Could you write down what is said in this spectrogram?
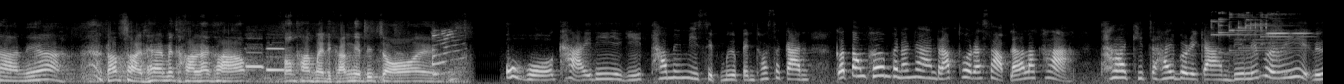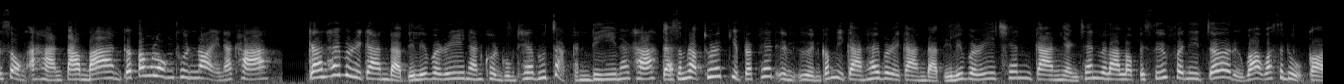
นาดเนี้ยรับสายแทบไม่ทันแล้วครับ ต้องทำไงดีครับเนี่ยพี่จอย โอ้โห ขายดีอย่างนี้ ถ้าไม่มี10มือเป็นทศกัณฐ์ก็ต้องเพิ่มพนักงานรับโทรศัพท์แล้วล่ะค่ะ ถ้าคิดจะให้บริการ Delivery หรือส่งอาหารตามบ้านก็ต้องลงทุนหน่อยนะคะ การให้บริการแบบ Delivery นั้นคนกรุงเทพรู้จักกันดีนะคะ แต่สำหรับธุรกิจประเภทอื่น ๆ ก็มีการให้บริการแบบ Delivery เช่นกัน อย่างเช่นเวลาเราไปซื้อเฟอร์นิเจอร์หรือว่าวัสดุก่อ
